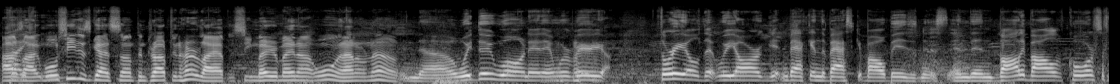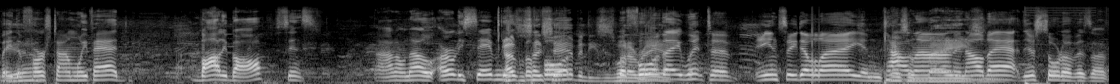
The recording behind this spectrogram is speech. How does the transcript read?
Thank like, "Well, she just got something dropped in her lap that she may or may not want. I don't know." No, we do want it, and we're very thrilled that we are getting back in the basketball business. And then volleyball, of course, will be the first time we've had volleyball since. I don't know, early seventies. I was gonna say before 70s is what I before they went to NCAA and Title IX and all that. They're sort of as a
